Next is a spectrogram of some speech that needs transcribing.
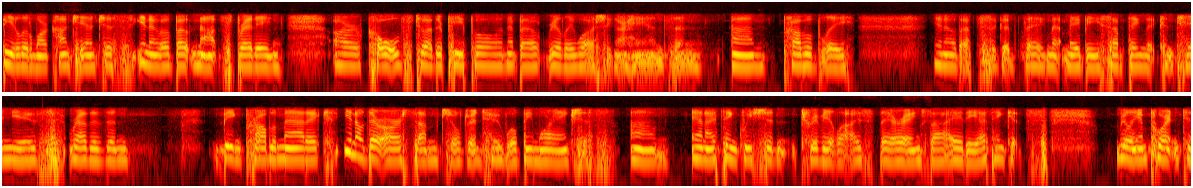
be a little more conscientious, you know, about not spreading our colds to other people and about really washing our hands and um, probably you know that's a good thing. That may be something that continues rather than being problematic. You know, there are some children who will be more anxious, um, and I think we shouldn't trivialize their anxiety. I think it's really important to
